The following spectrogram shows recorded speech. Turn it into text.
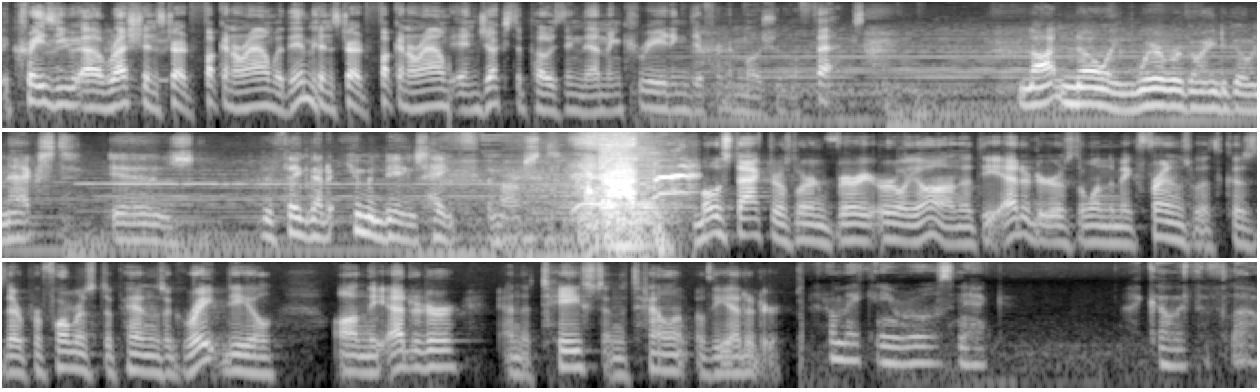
The crazy uh, Russians started fucking around with images and started fucking around and juxtaposing them and creating different emotional effects. Not knowing where we're going to go next is the thing that human beings hate the most. Most actors learn very early on that the editor is the one to make friends with because their performance depends a great deal on the editor and the taste and the talent of the editor. I don't make any rules, Nick. I go with the flow.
